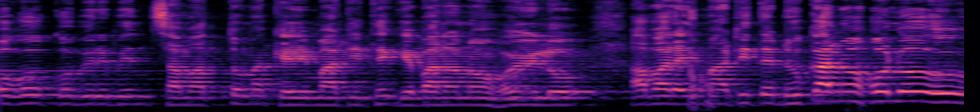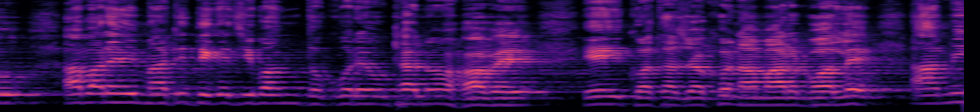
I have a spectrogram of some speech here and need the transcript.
ওগো কবির বিন সামাদ, তোমাকে এই মাটি থেকে বানানো হইল, আবার এই মাটিতে ঢুকানো হলো, আবার এই মাটি থেকে জীবন্ত করে উঠানো হবে। এই কথা যখন আমার বলে, আমি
